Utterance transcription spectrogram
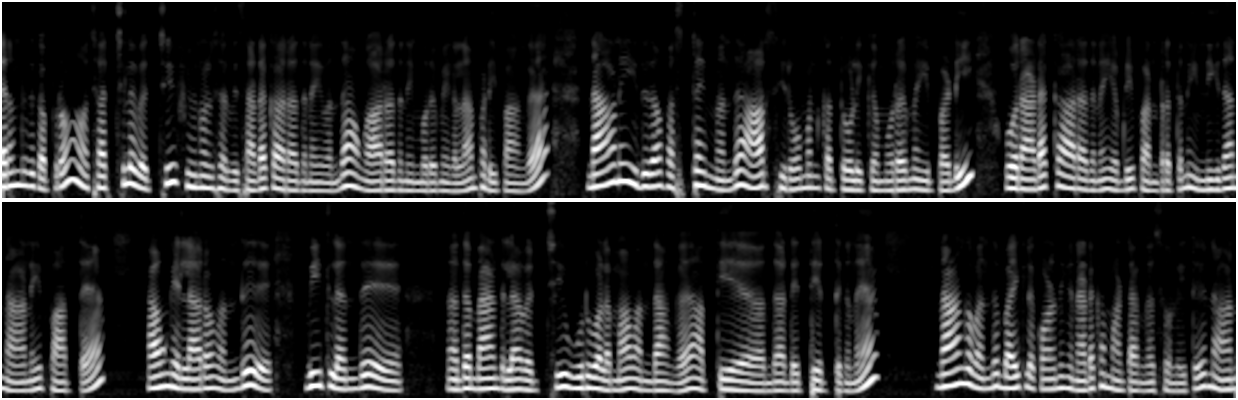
இறந்ததுக்கப்புறம் சர்ச்சில் வச்சு ஃபியூனல் சர்வீஸ் அடக்க ஆராதனை வந்து அவங்க ஆராதனை முறைமைகள்லாம் படிப்பாங்க. நானே இதுதான் ஃபஸ்ட் டைம் வந்து ஆர்சி ரோமன் கத்தோலிக்க முறைமைப்படி ஒரு அடக்க ஆராதனை எப்படி பண்ணுறதுன்னு இன்றைக்கி தான் நானே பார்த்தேன். அவங்க எல்லாரும் வந்து வீட்டிலேருந்து அந்த பேண்டெலாம் வச்சு ஊர்வலமாக வந்தாங்க. அத்தையை அந்த டெத்து எடுத்துக்கின்னு. நாங்கள் வந்து பைக்கில் குழந்தைங்க நடக்க மாட்டாங்க சொல்லிவிட்டு நான்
